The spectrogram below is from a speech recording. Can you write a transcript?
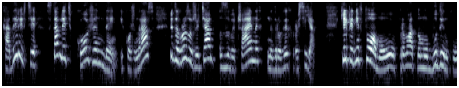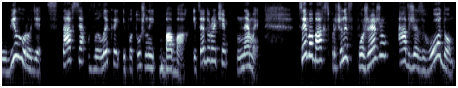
кадирівці ставлять кожен день і кожен раз під загрозу життя звичайних недорогих росіян. Кілька днів тому у приватному будинку у Білгороді стався великий і потужний бабах. І це, до речі, не ми. Цей бабах спричинив пожежу, а вже згодом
